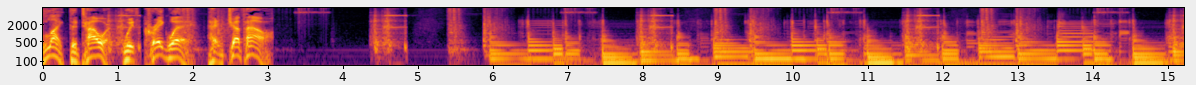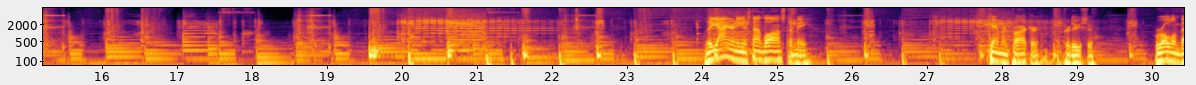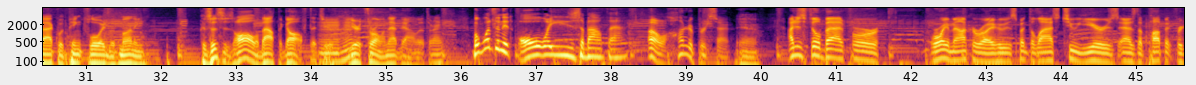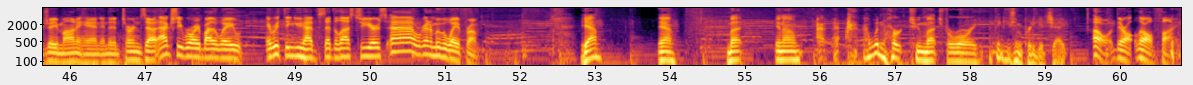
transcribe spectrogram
Light the Tower with Craig Way and Jeff Howe. The irony is not lost on me. Cameron Parker, the producer, rolling back with Pink Floyd with money. Because this is all about the golf that you're, you're throwing that down with, right? But wasn't it always about that? Oh, 100%. Yeah. I just feel bad for Rory McIlroy, who spent the last two years as the puppet for Jay Monahan, and then it turns out, actually, Roy, by the way, everything you have said the last two years, ah, we're going to move away from. Yeah. Yeah. But You know, I, I, I wouldn't hurt too much for Rory. I think he's in pretty good shape. Oh, they're all they're all fine.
